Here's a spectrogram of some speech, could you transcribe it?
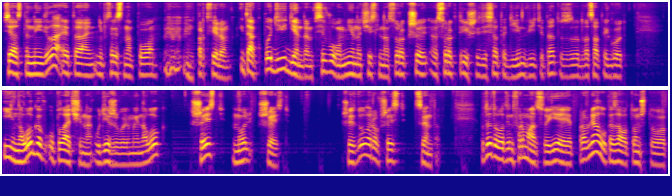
Все остальные дела это непосредственно по портфелю. Итак, по дивидендам всего мне начислено 43,61, видите, да, за 2020 год. И налогов уплачено удерживаемый налог 6,06. 6 долларов 6 центов. Вот эту вот информацию я и отправлял, указал о том, что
